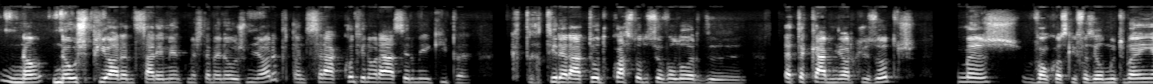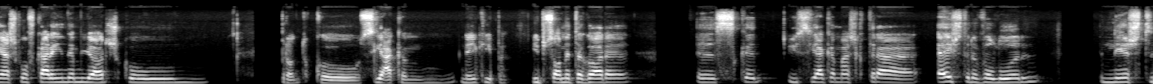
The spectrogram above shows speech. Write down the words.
não, não os piora necessariamente, mas também não os melhora, portanto será continuará a ser uma equipa que te retirará todo, quase todo o seu valor de atacar melhor que os outros, mas vão conseguir fazê-lo muito bem e acho que vão ficar ainda melhores com pronto, com o Siakam na equipa. E pessoalmente agora se, o Siakam acho que terá extra valor neste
